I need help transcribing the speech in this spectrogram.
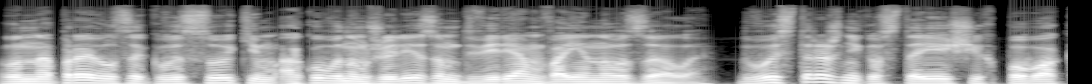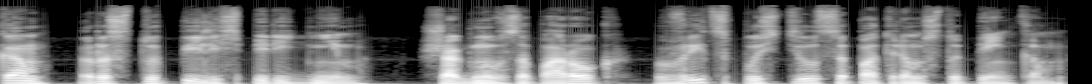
Он направился к высоким, окованным железом дверям военного зала. Двое стражников, стоящих по бокам, расступились перед ним. Шагнув за порог, Врит спустился по трем ступенькам.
